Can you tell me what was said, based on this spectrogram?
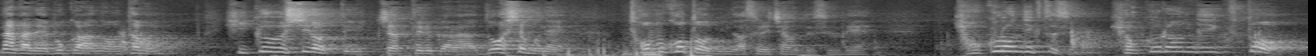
なんかね僕はあの多分引く後ろって言っちゃってるからどうしてもね飛ぶことをみんな忘れちゃうんですよね。極論でいくとですよ。極論でいくと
